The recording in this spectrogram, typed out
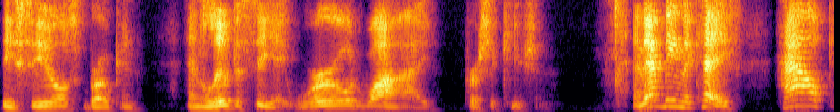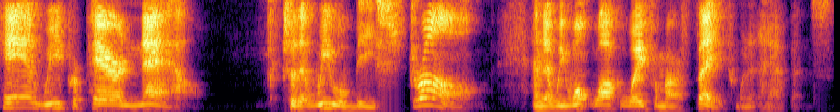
these seals broken and live to see a worldwide persecution. And that being the case, how can we prepare now so that we will be strong and that we won't walk away from our faith when it happens?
